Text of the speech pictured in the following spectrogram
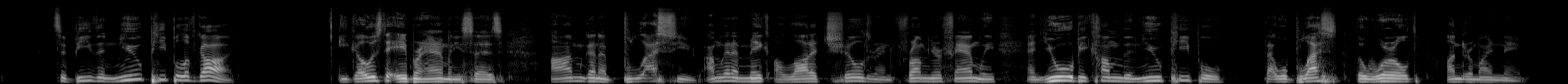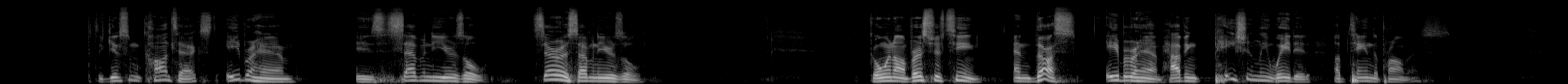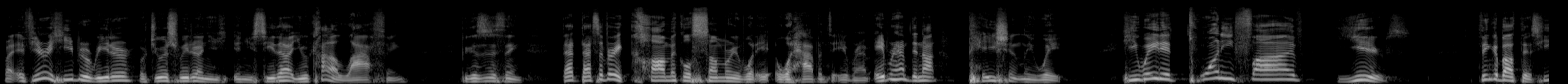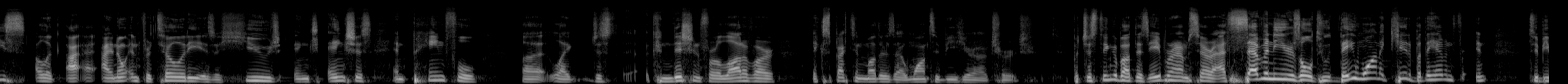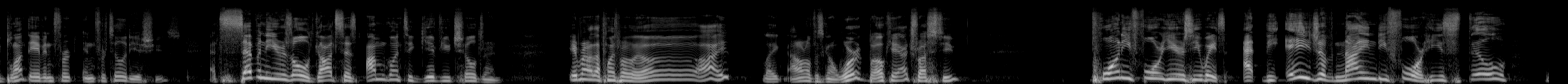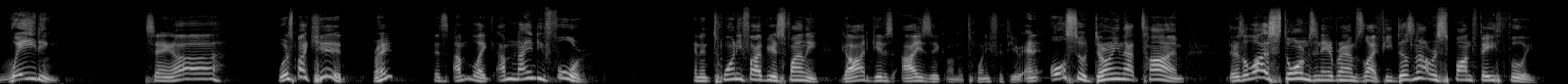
to be the new people of God. He goes to Abraham and he says, I'm going to bless you. I'm going to make a lot of children from your family, and you will become the new people that will bless the world under my name. But to give some context, Abraham is 70 years old. Sarah is 70 years old. Going on, verse 15. And thus, Abraham, having patiently waited, obtained the promise. Right? If you're a Hebrew reader or Jewish reader and you, and you see that, you're kind of laughing. Because this is the thing that, that's a very comical summary of what, what happened to Abraham. Abraham did not patiently wait, he waited 25 years. Think about this. He's, look, I, I know infertility is a huge, anxious, and painful, uh, like, just condition for a lot of our expectant mothers that want to be here at our church. But just think about this Abraham Sarah at 70 years old, who they want a kid, but they have, infer- to be blunt, they have infer- infertility issues. At 70 years old, God says, I'm going to give you children. Abraham at that point is probably like, oh, all right. Like, I don't know if it's going to work, but okay, I trust you. 24 years he waits. At the age of 94, he's still waiting, saying, uh, where's my kid, right? It's, I'm like, I'm 94. And in 25 years, finally, God gives Isaac on the 25th year. And also during that time, there's a lot of storms in Abraham's life. He does not respond faithfully.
